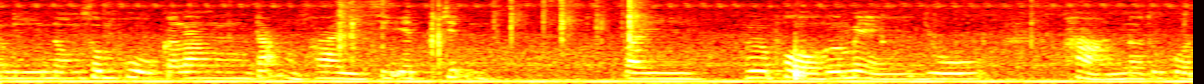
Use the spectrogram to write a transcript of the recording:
อนนี้น้องสมผูกำลังดั่งไผ่ซีเอสจิ้นไปเพื่อพ่อเพื่อแม่อยู่หานเนาะทุกคน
